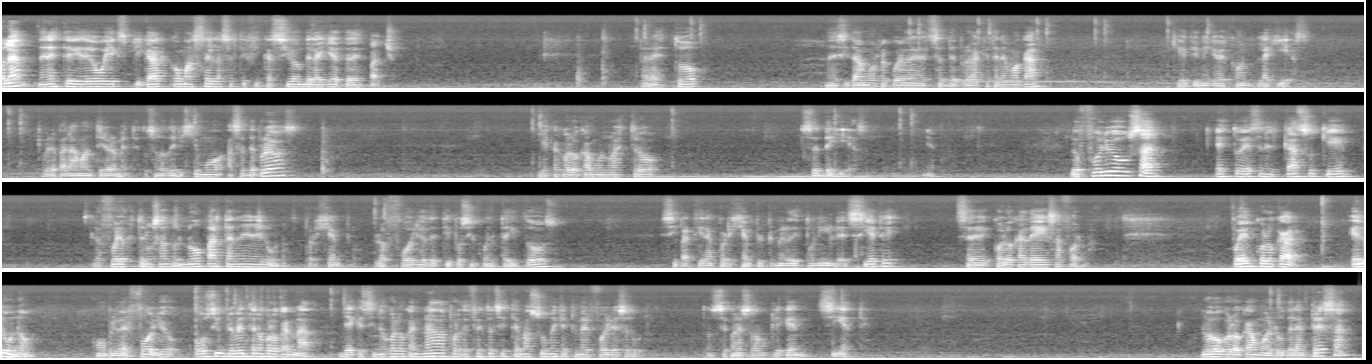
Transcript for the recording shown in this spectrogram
Hola, en este video voy a explicar cómo hacer la certificación de la guía de despacho. Para esto necesitamos, recuerden, el set de pruebas que tenemos acá, que tiene que ver con las guías que preparamos anteriormente. Entonces nos dirigimos a set de pruebas y acá colocamos nuestro set de guías. Los folios a usar, esto es en el caso que los folios que estén usando no partan en el 1. Por ejemplo, los folios de tipo 52, si partieran por ejemplo el primero disponible, el 7, se coloca de esa forma. Pueden colocar el 1 como primer folio o simplemente no colocar nada, ya que si no colocan nada, por defecto el sistema asume que el primer folio es el 1. Entonces con eso vamos a clic en siguiente. Luego colocamos el root de la empresa,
